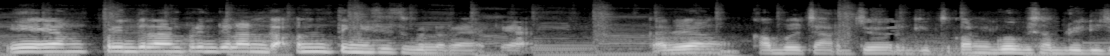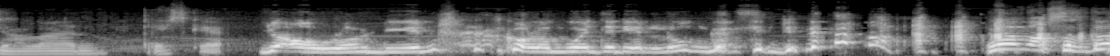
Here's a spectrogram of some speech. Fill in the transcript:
Ya yang perintilan-perintilan nggak penting sih sebenarnya kayak kadang kabel charger gitu kan gue bisa beli di jalan terus kayak ya Allah Din kalau gue jadi lu gak sih Din nggak maksud gue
